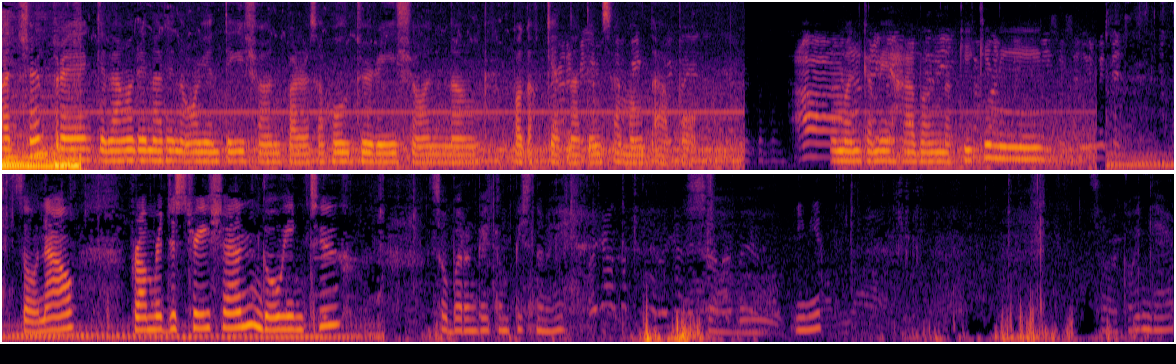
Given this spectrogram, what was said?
At syempre, kailangan din natin ng orientation para sa whole duration ng pag-akyat natin sa Mount Apo. Naman kami habang nakikinig. So now, from registration, going to... So, barangay Tumpis na may. So, init. So, we're going there.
